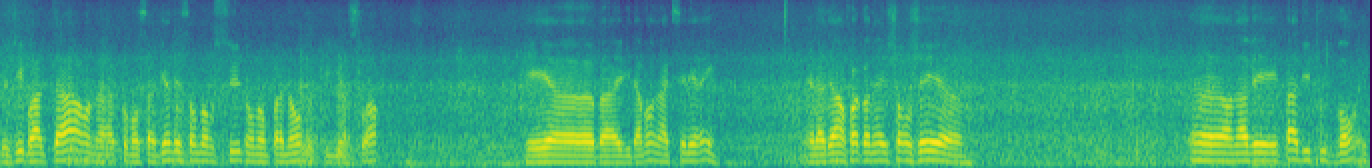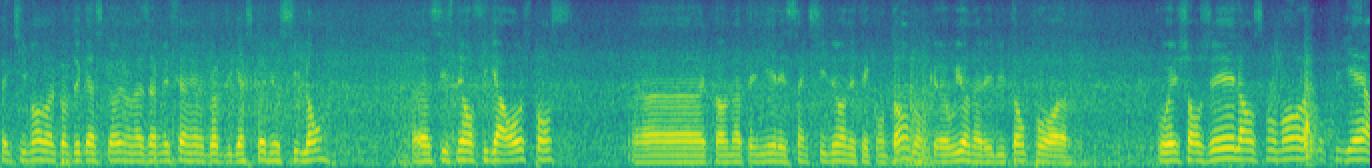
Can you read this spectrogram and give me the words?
de Gibraltar. On a commencé à bien descendre dans le sud en empannant depuis hier soir. Et bah, évidemment, on a accéléré. Et la dernière fois qu'on a échangé, on n'avait pas du tout de vent. Effectivement, dans le golfe de Gascogne, on n'a jamais fait un golfe de Gascogne aussi long. Euh, si ce n'est en Figaro, je pense. Euh, quand on atteignait les 5-6 nœuds, on était content. Donc euh, oui, on avait du temps pour, euh, pour échanger. Là, en ce moment, là, depuis hier,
